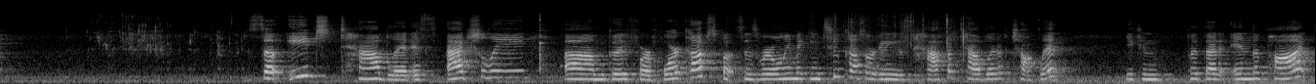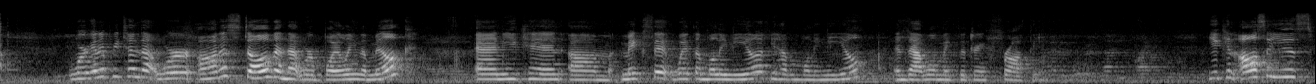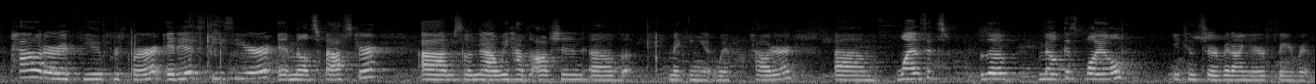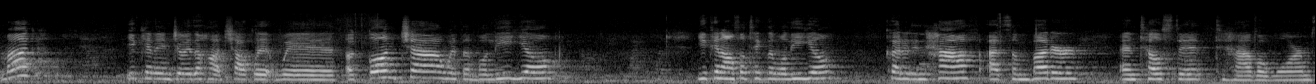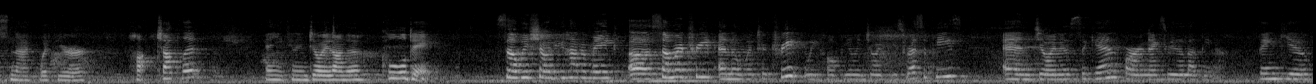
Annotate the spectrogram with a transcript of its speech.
So each tablet is actually um, good for four cups, but since we're only making two cups, we're going to use half a tablet of chocolate. You can put that in the pot. We're going to pretend that we're on a stove and that we're boiling the milk. And you can um, mix it with a molinillo if you have a molinillo, and that will make the drink frothy. You can also use powder if you prefer. It is easier, it melts faster. Um, so now we have the option of making it with powder. Um, once it's the milk is boiled, you can serve it on your favorite mug. You can enjoy the hot chocolate with a concha, with a bolillo. You can also take the bolillo, cut it in half, add some butter, and toast it to have a warm snack with your hot chocolate. And you can enjoy it on a cool day. So we showed you how to make a summer treat and a winter treat. We hope you enjoyed these recipes and join us again for our next Vida Latina. Thank you.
